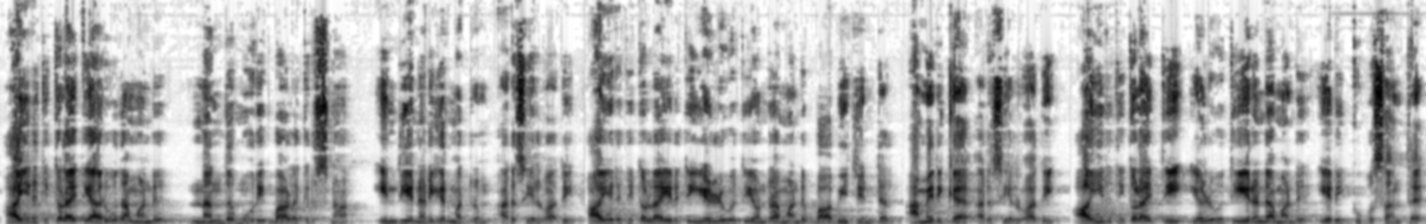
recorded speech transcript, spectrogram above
ஆயிரத்தி தொள்ளாயிரத்தி அறுபதாம் ஆண்டு நந்தமூரி பாலகிருஷ்ணா இந்திய நடிகர் மற்றும் அரசியல்வாதி. ஆயிரத்தி தொள்ளாயிரத்தி எழுபத்தி ஒன்றாம் ஆண்டு பாபி ஜிண்டல் அமெரிக்க அரசியல்வாதி. ஆயிரத்தி தொள்ளாயிரத்தி எழுபத்தி இரண்டாம் ஆண்டு எரிக் குபுசாந்த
